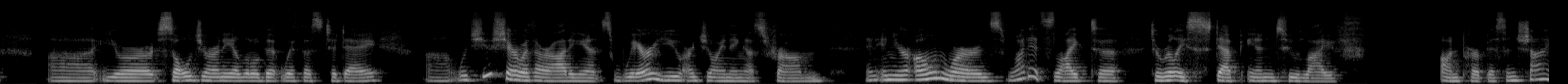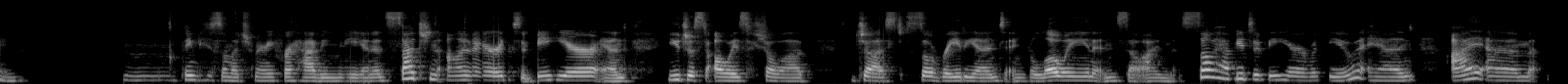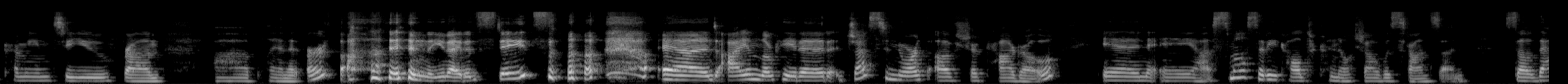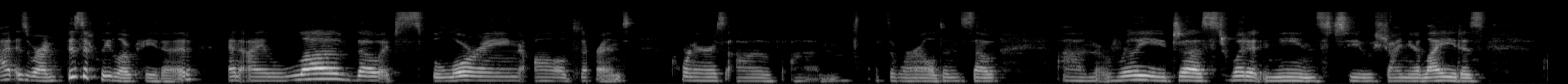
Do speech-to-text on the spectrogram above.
uh, your soul journey a little bit with us today. Uh, would you share with our audience where you are joining us from? And in your own words, what it's like to, to really step into life on purpose and shine. Mm, thank you so much, Mary, for having me. And it's such an honor to be here. And you just always show up just so radiant and glowing. And so I'm so happy to be here with you. And I am coming to you from uh, planet Earth in the United States. and I am located just north of Chicago in a uh, small city called Kenosha, Wisconsin. So that is where I'm physically located. And I love, though, exploring all different corners of, um, of the world. And so, um, really, just what it means to shine your light is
